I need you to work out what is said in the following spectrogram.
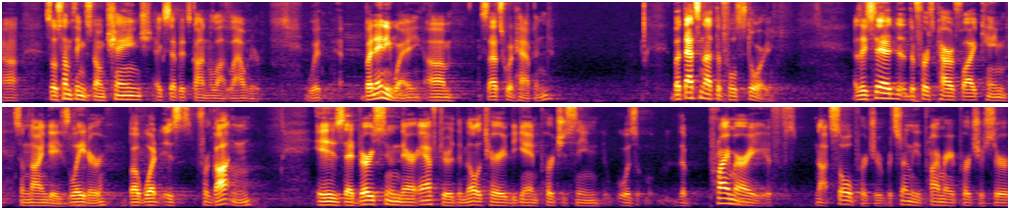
Uh, so some things don't change, except it's gotten a lot louder. With, but anyway, um, so that's what happened. But that's not the full story. As I said, the first powered flight came some nine days later, but what is forgotten is that very soon thereafter, the military began purchasing, was the primary, if not sole purchaser, but certainly the primary purchaser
